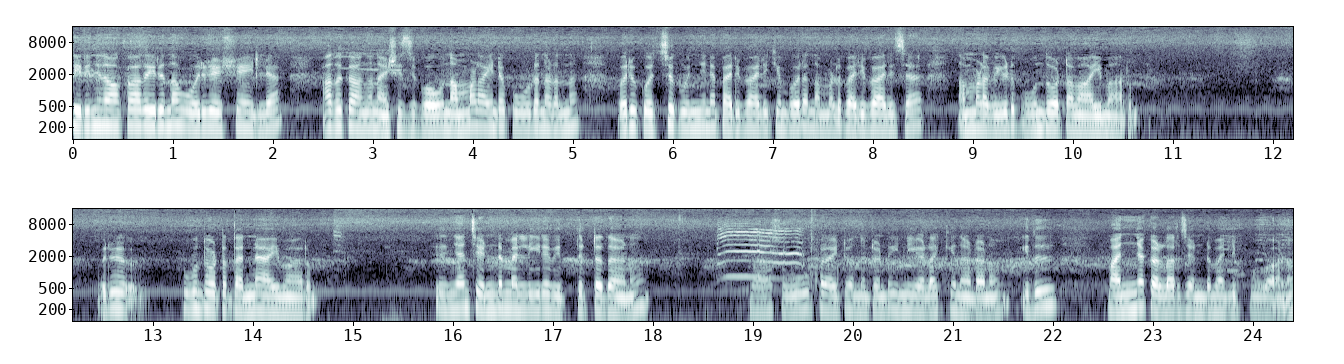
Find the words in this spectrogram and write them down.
തിരിഞ്ഞു നോക്കാതെ ഇരുന്ന ഒരു രക്ഷയില്ല അതൊക്കെ അങ്ങ് നശിച്ചു പോകും. നമ്മൾ അതിന്റെ കൂടെ നടന്ന് ഒരു കൊച്ചു കുഞ്ഞിനെ പരിപാലിക്കും പോലെ നമ്മൾ പരിപാലിച്ചാൽ നമ്മളെ വീട് പൂന്തോട്ടമായി മാറും. ഒരു പൂന്തോട്ടം തന്നെ ആയി മാറും. ഇത് ഞാൻ ചെണ്ടുമല്ലിയിലെ വിത്തിട്ടതാണ്. സൂപ്പറായിട്ട് വന്നിട്ടുണ്ട്. ഇനി ഇളക്കി നടണം. ഇത് മഞ്ഞ കളർ ചെണ്ടുമല്ലിപ്പൂവാണ്.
